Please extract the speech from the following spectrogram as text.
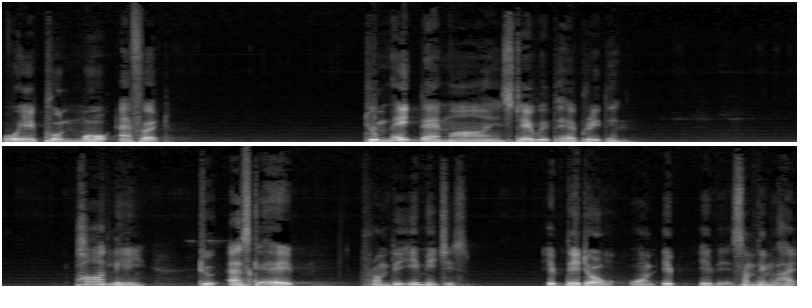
will put more effort to make their mind stay with their breathing. Partly to escape from the images if they don't want if, if something like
